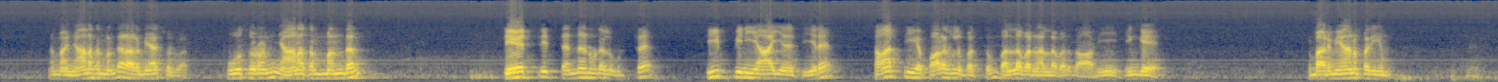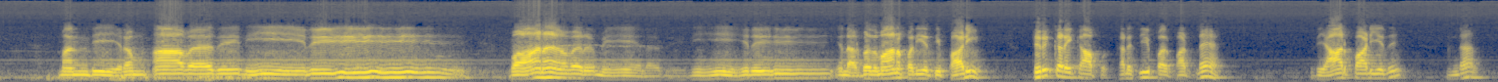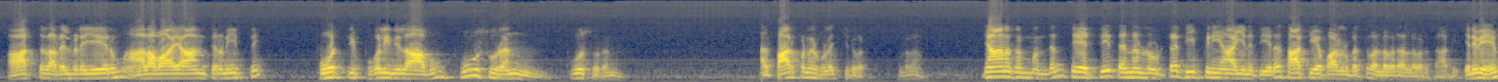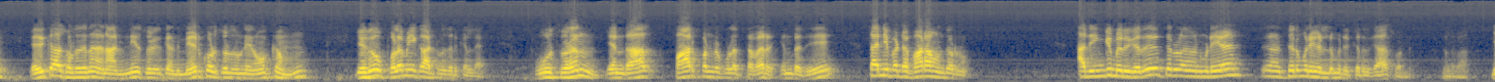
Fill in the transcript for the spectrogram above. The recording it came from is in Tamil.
நம்ம ஞானசம்பந்தர் அருமையா சொல்வார். பூசுரன் ஞானசம்பந்தன் தேற்றி தென்னனுடல் உற்ற தீப்பினி ஆயின தீர சாற்றிய பாடல்கள் பத்தும் வல்லவர் நல்லவர் தாமி. எங்கே? ரொம்ப அருமையான பதிகம். மந்திரம் ஆவது நீரு. வானவர் மேலது நீரு. என்ற அற்புதமான பதியத்தை பாடி திருக்கடை காப்பு கடைசி பா- பாட்டுல இது யார் பாடியது? என்றால் ஆற்றல் அடல்விடையேறும் ஆலவாயான் திருநீத்தை போற்றி புகழி நிலாவும் பூசுரன் பூசுரன். அது பார்ப்பனர் குலச்சிறுவர் ஞான சம்பந்தன் தேற்றி தென்னலுற்ற தீப்பினி ஆயின தீர சாத்திய பாடல் பத்து வல்லவர் அல்லவர் சாமி எனவே எதுக்காக சொல்றதுன்னா நான் இன்னே சொல்லியிருக்கேன் அந்த மேற்கோள் சொல்வதனுடைய நோக்கம் ஏதோ புலமை காட்டுவதற்கல்ல. பூசுரன் என்றால் பார்ப்பன்ற குலத்தவர் என்பது தனிப்பட்ட பாடம் வந்துடணும் அது இங்கும் இருக்கிறது திருவள்ளுவனுடைய திருமுறைகளிலும் இருக்கிறதுக்காக சொன்னேன்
